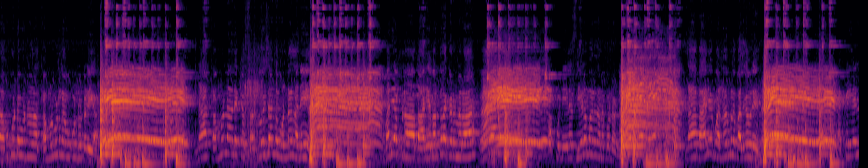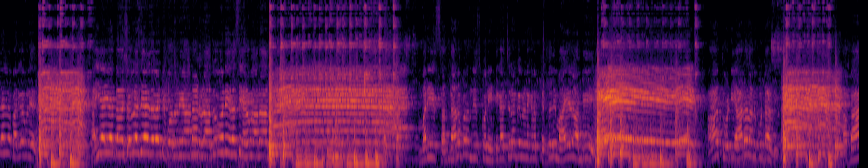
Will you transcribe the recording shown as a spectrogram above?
నవ్వుకుంటూ ఉంటాడు నా తమ్ముడు కూడా నవ్వుకుంటుంటాడు ఇక. నా తమ్ముడు నా లెక్క సంతోషంగా ఉండాలని. మరి అప్పుడు ఆ భార్య భర్తలు ఎక్కడ ఉన్నారా? అప్పుడు నీల శీల మనది అనుకున్నాడు. నా భార్యకు అన్నముల బలగం లేదు. అక్క ఎల్లెల్ల బలగం లేదు. అయ్యయ్యో దాశల్లో చేత పెట్టిపోతుంది ఆనాడు రాజు నీల శీల మహారాజు మరి సంతాన ఫలం తీసుకొని ఇంటికి వచ్చినాక వీడికి పెద్దది మాయలా అంది. ఆ తోటి ఆడాలనుకుంటాంది. అబ్బా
